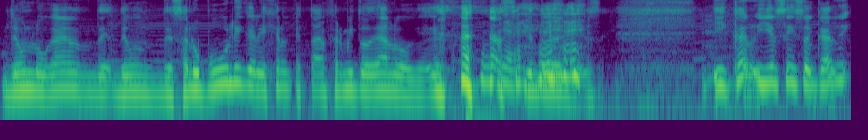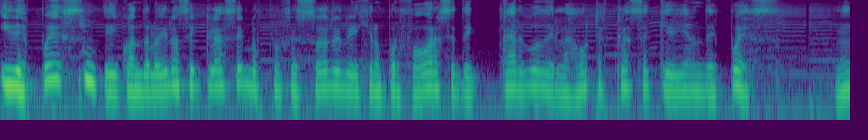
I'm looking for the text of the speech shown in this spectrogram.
de un lugar de, de un- de salud pública y le dijeron que estaba enfermito de algo. que- así que irse. Y claro, y él se hizo cargo y después, eh, cuando lo vieron hacer clases, los profesores le dijeron, por favor, hazte cargo de las otras clases que vienen después. ¿Mm?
